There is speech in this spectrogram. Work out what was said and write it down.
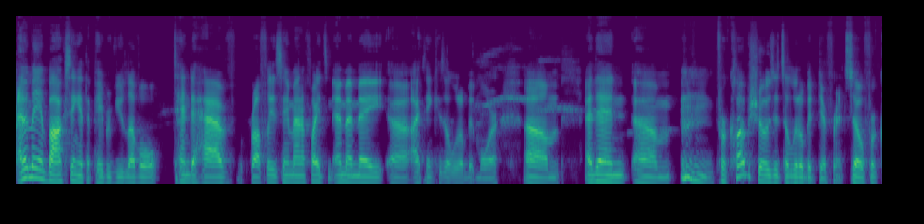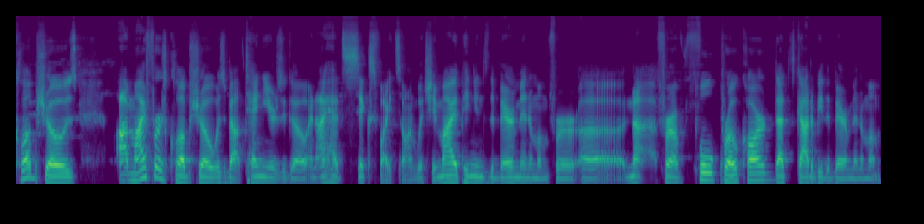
MMA and boxing at the pay per view level tend to have roughly the same amount of fights. MMA, uh, I think, is a little bit more. Um, and then um, for club shows, it's a little bit different. So for club shows, uh, my first club show was about 10 years ago and i had six fights on which in my opinion is the bare minimum for uh not for a full pro card that's got to be the bare minimum.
